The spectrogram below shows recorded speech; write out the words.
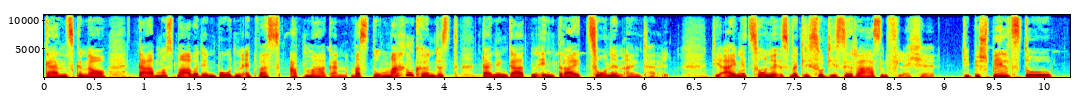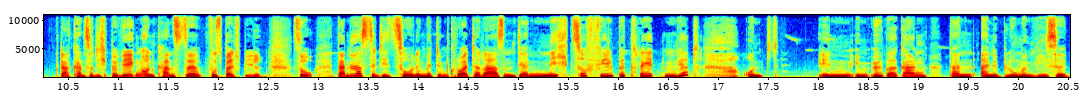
Ganz genau. Da muss man aber den Boden etwas abmagern. Was du machen könntest, deinen Garten in drei Zonen einteilen. Die eine Zone ist wirklich so diese Rasenfläche. Die bespielst du, da kannst du dich bewegen und kannst du Fußball spielen. So, dann hast du die Zone mit dem Kräuterrasen, der nicht so viel betreten wird und in, im Übergang dann eine Blumenwiese,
